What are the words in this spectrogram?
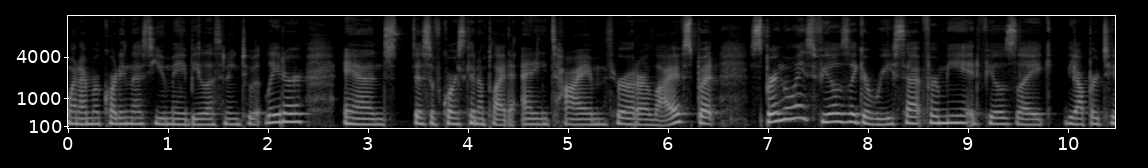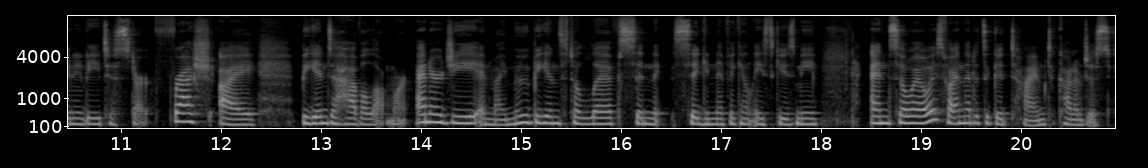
when I'm recording this, you may be listening to it later. And this, of course, can apply to any time throughout our lives. But spring always feels like a reset for me. It feels like the opportunity to start fresh. I begin to have a lot more energy and my mood begins to lift significantly, excuse me. And so I always find that it's a good time to kind of just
